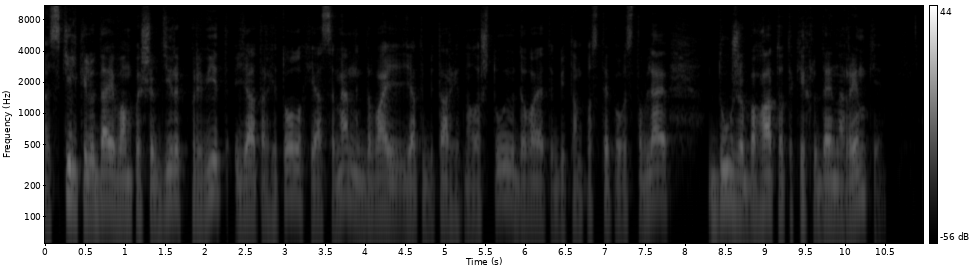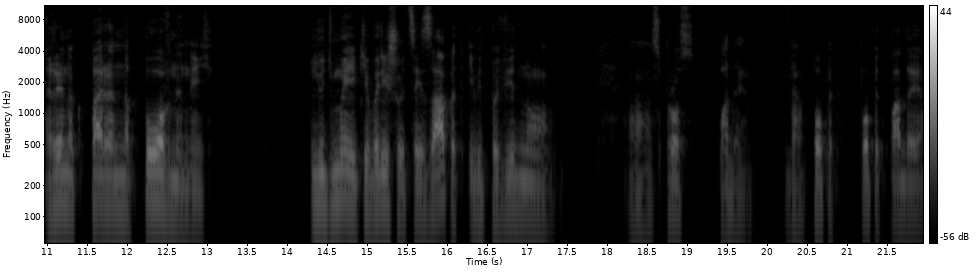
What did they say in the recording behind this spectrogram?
Е, Скільки людей вам пише в Дірект: Привіт, я таргетолог, я СММник, давай я тобі таргет налаштую, давай я тобі там пости повиставляю. Дуже багато таких людей на ринку. Ринок перенаповнений людьми, які вирішують цей запит, і відповідно спрос падає. Да? Попит. Попит падає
